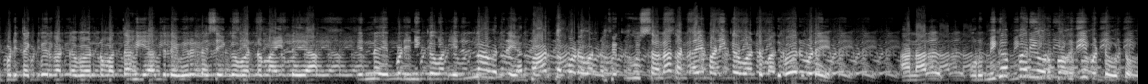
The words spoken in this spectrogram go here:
எப்படி தக்பீர் கட்ட வேண்டும் அத்தகையாத்திலே விரலை செய்ய வேண்டுமா இல்லையா? என்ன எப்படி நிக்க வேண்டும் எல்லாவற்றையும் பார்க்கப்பட வேண்டும். ஃபிக்ஹு கட்டாயம் படிக்க வேண்டும். அது வேறு விடயம். ஆனால் ஒரு மிகப்பெரிய ஒரு பகுதியை விட்டு விட்டோம்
